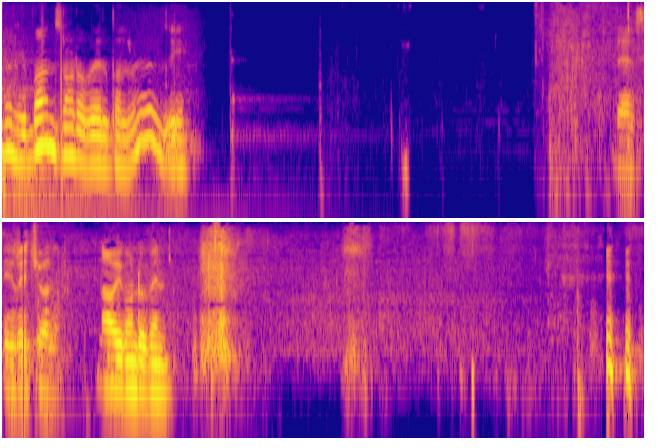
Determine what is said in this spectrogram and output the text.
Even Iban's not available. Where is he? There's the ritual. Now we're going to win.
